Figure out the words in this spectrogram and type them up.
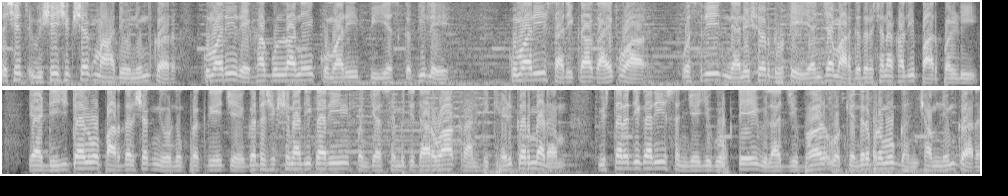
तसेच विषय शिक्षक महादेव निमकर कुमारी रेखा गुल्लाने कुमारी पी एस कपिले कुमारी सारिका गायकवाड व श्री ज्ञानेश्वर धोटे यांच्या मार्गदर्शनाखाली पार पडली. या डिजिटल व पारदर्शक निवडणूक प्रक्रियेचे गटशिक्षणाधिकारी पंचायत समिती दारवा क्रांती खेडकर मॅडम विस्तार अधिकारी संजयजी गोपटे विलासजी भड व केंद्रप्रमुख घनश्याम निमकर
